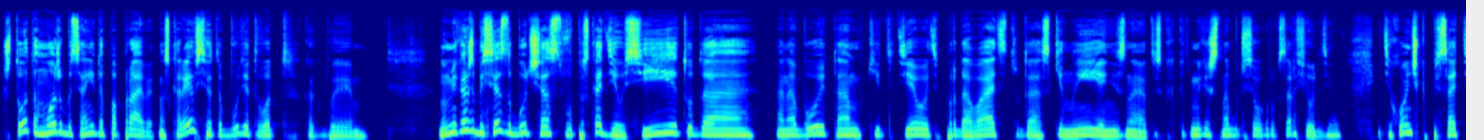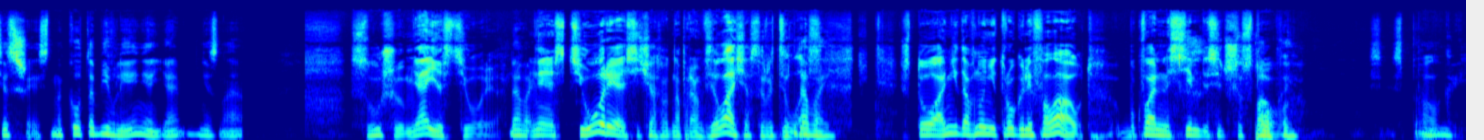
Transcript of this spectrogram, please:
Что-то, может быть, они-то поправят, но, скорее всего, это будет вот как бы... Ну, мне кажется, Bethesda будет сейчас выпускать DLC туда, она будет там какие-то делать, продавать туда скины, я не знаю. То есть, как мне кажется, она будет все вокруг Starfield делать. И тихонечко писать TS6. На какое-то объявление, я не знаю. Слушай, у меня есть теория. Давай. У меня есть теория, сейчас вот она прям взяла, сейчас и родилась. Давай, Что они давно не трогали Fallout. Буквально с 76-го. палкой. Палкой.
